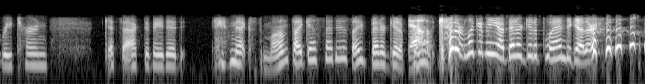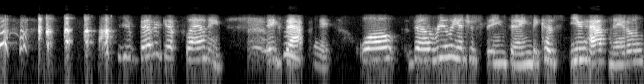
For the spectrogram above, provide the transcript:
return gets activated next month. I guess that is. I better get a plan yeah. together. Look at me. I better get a plan together. you better get planning. Exactly. Well, the really interesting thing because you have natal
